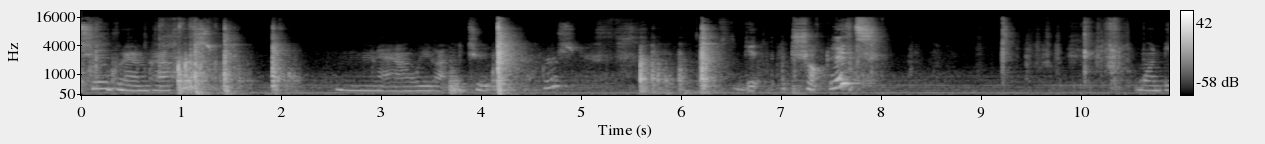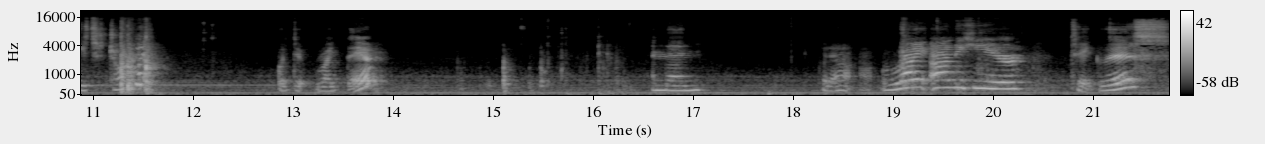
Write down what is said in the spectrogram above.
two graham crackers. Two crackers. Get chocolate. One piece of chocolate. Put it right there. And then put it right on here. Take this,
